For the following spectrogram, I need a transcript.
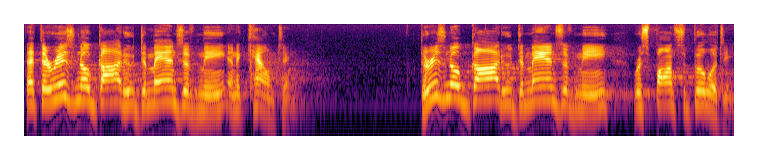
that there is no God who demands of me an accounting. There is no God who demands of me responsibility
